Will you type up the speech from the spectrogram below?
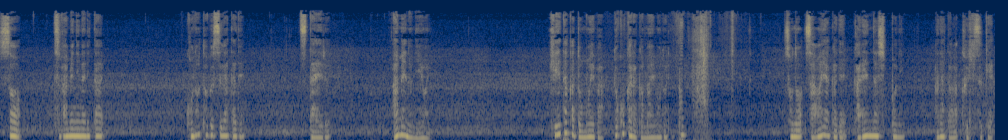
そうツバメになりたい。この飛ぶ姿で伝える。雨の匂い。消えたかと思えばどこからか舞い戻り。その爽やかで可憐な尻尾にあなたは釘付け。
